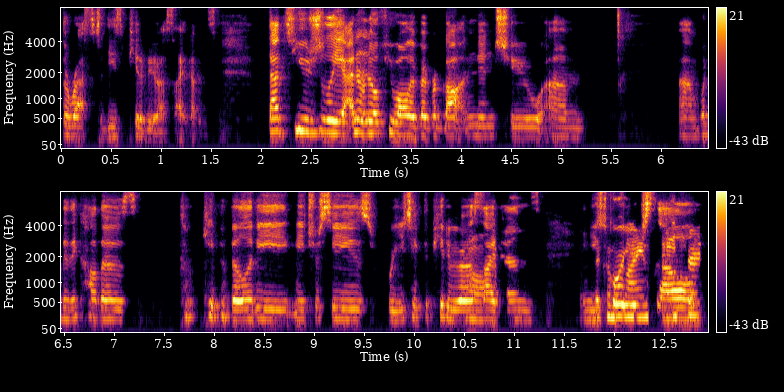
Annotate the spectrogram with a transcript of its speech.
the rest of these PWS items. That's usually, I don't know if you all have ever gotten into, um, um, what do they call those? capability matrices where you take the PWS oh. items and you the score yourself. Matrix.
